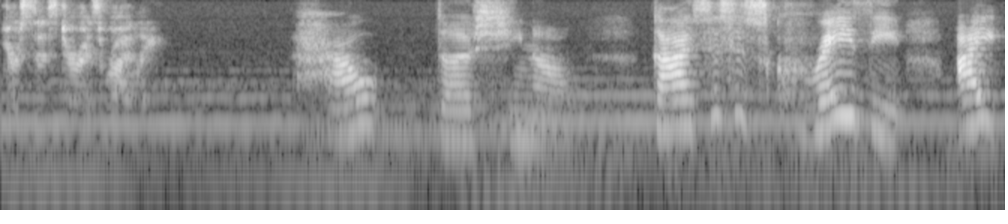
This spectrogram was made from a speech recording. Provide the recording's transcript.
Your sister is Riley. How does she know? Guys, this is crazy. I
